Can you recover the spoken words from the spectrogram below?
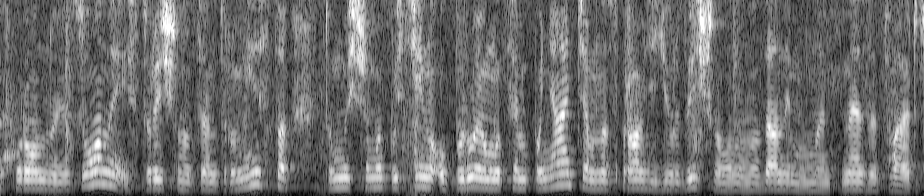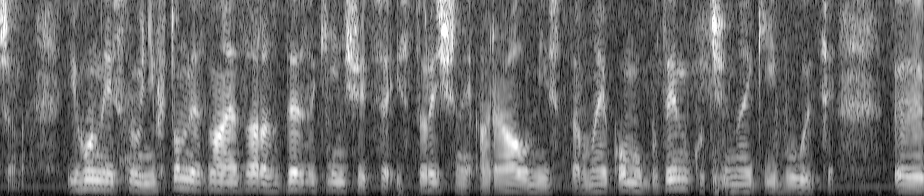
охоронної зони історичного центру міста, тому що ми постійно оперуємо цим поняттям. Насправді юридично воно на даний момент не затверджене. Його не існує. Ніхто не знає зараз, де закінчується історичний ареал міста, на якому будинку чи на якій вулиці. Е,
